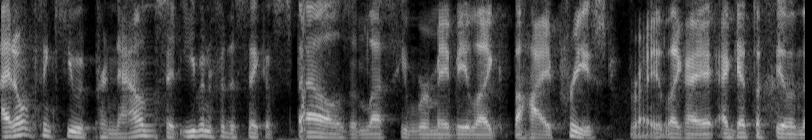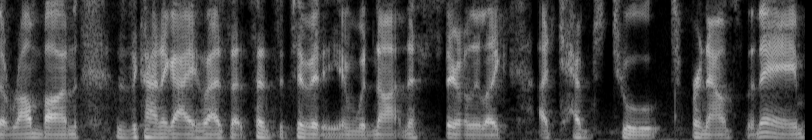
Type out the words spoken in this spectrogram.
i don't think he would pronounce it even for the sake of spells unless he were maybe like the high priest right? Like i, I get the feeling that ramban is the kind of guy who has that sensitivity and would not necessarily like attempt to to pronounce the name.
